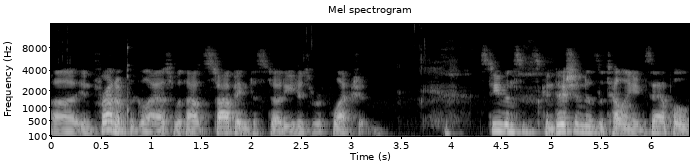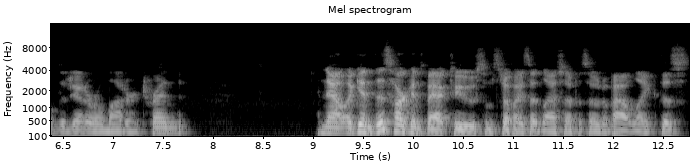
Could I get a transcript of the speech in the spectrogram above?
uh, in front of the glass without stopping to study his reflection. Stevenson's condition is a telling example of the general modern trend. Now, again, this harkens back to some stuff I said last episode about like this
